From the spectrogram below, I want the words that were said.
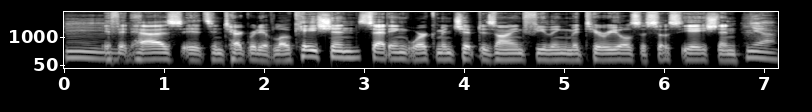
Hmm. If it has its integrity of location, setting, workmanship, design, feeling, materials, association, Yeah.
